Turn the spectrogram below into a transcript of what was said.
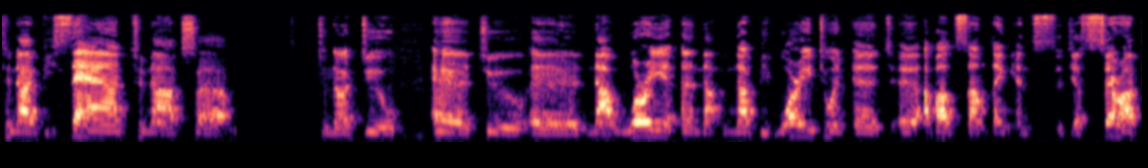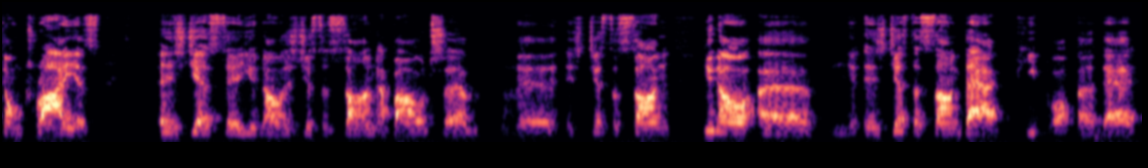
to not be sad, to not um, to not do uh, to uh, not worry and not, not be worried to, uh, to uh, about something. And just Sarah don't cry. Is is just uh, you know it's just a song about um, uh, it's just a song you know it's just a song that people that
